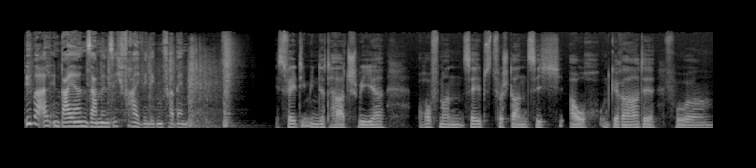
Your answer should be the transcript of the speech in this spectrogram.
Überall in Bayern sammeln sich Freiwilligenverbände. Es fällt ihm in der Tat schwer, Hoffmann selbst verstand sich auch und gerade vor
